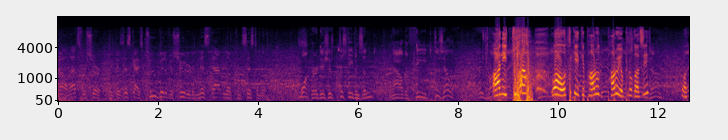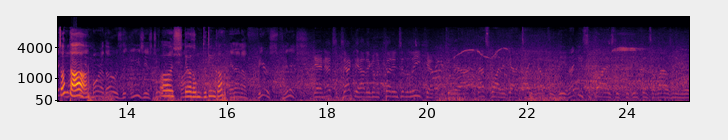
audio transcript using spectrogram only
No, that's for sure, because this guy's too good of a shooter to miss that look consistently. Walker dishes to Stevenson. Now the feed to Zeller. 아니. 와, 어떻게 이렇게 바로, 바로 옆으로 가지? 와, 쩐다. 아씨, 내가 너무 느린가? exactly how they're going to cut into the lead, Kevin. Yeah, that's why they've got to tighten up through D. And I'd be surprised if the defense allows any more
